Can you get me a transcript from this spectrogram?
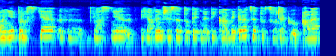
Oni prostě eh, vlastně, já vím, že se to teď netýká migrace, to, co řeknu, ale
